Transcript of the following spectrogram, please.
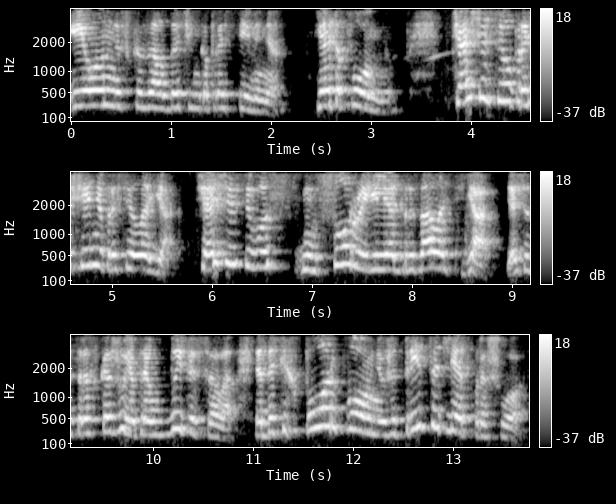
и он мне сказал, доченька, прости меня. Я это помню. Чаще всего прощения просила я. Чаще всего ну, ссоры или огрызалась я. Я сейчас расскажу, я прям выписала. Я до сих пор помню, уже 30 лет прошло.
